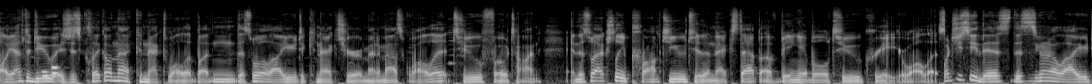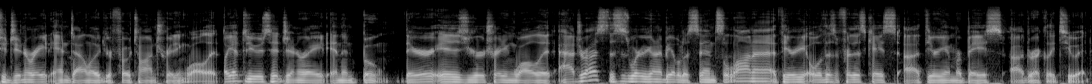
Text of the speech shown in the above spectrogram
All you have to do is just click on that connect wallet button. This will allow you to connect your MetaMask wallet to Photon. And this will actually prompt you to the next step of being able to create your wallet. Once you see this, this is going to allow you to generate and download your Photon trading wallet. All you have to do is hit generate and then boom, there is your trading wallet address. This is where you're going to be able to send Solana, Ethereum, well, this for this case, uh, Ethereum or Base uh, directly to it.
